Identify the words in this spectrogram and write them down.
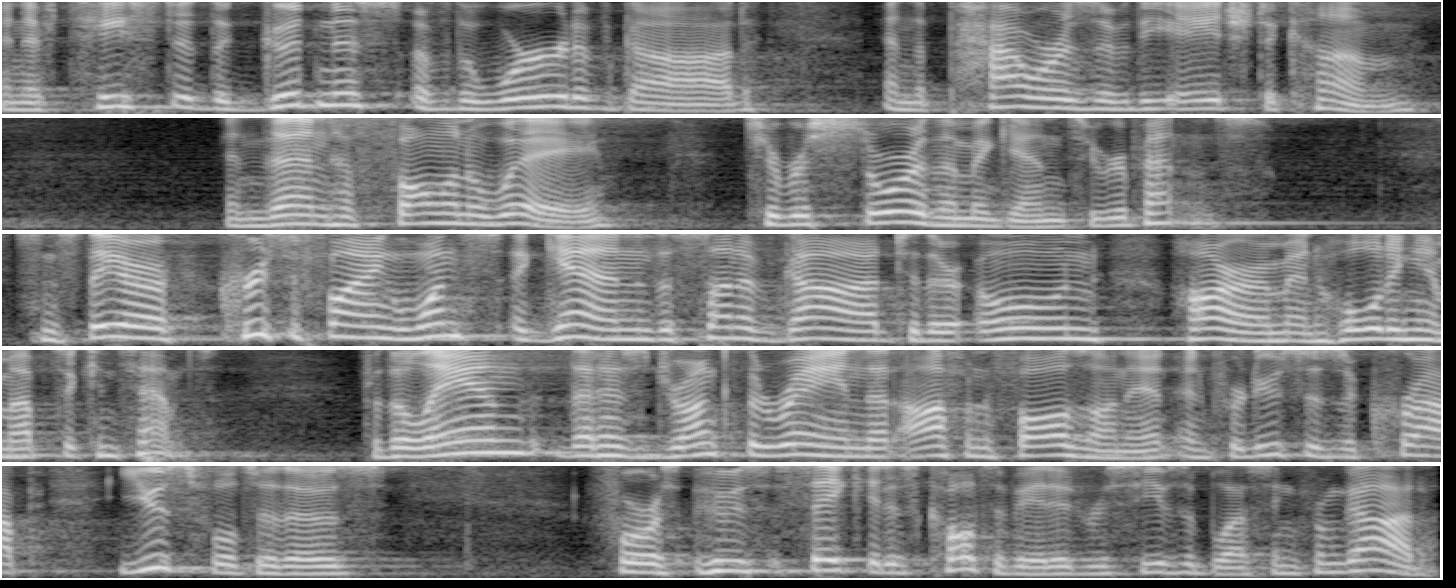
and have tasted the goodness of the Word of God and the powers of the age to come, and then have fallen away, to restore them again to repentance since they are crucifying once again the Son of God to their own harm and holding him up to contempt. For the land that has drunk the rain that often falls on it and produces a crop useful to those for whose sake it is cultivated receives a blessing from God.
